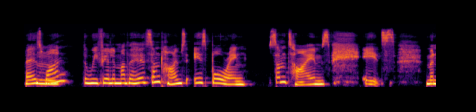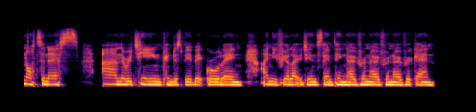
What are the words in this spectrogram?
There's mm. one that we feel in motherhood sometimes is boring. Sometimes it's monotonous and the routine can just be a bit grueling and you feel like you're doing the same thing over and over and over again.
